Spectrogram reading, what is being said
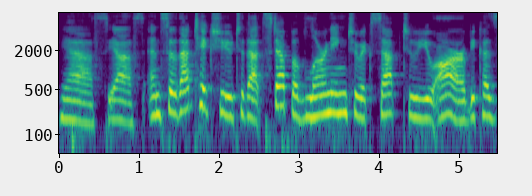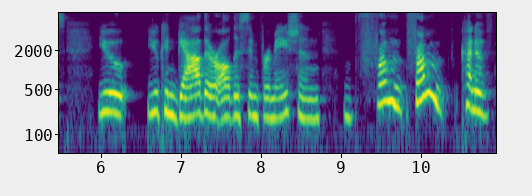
Yes, yes. And so that takes you to that step of learning to accept who you are because you you can gather all this information from from kind of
